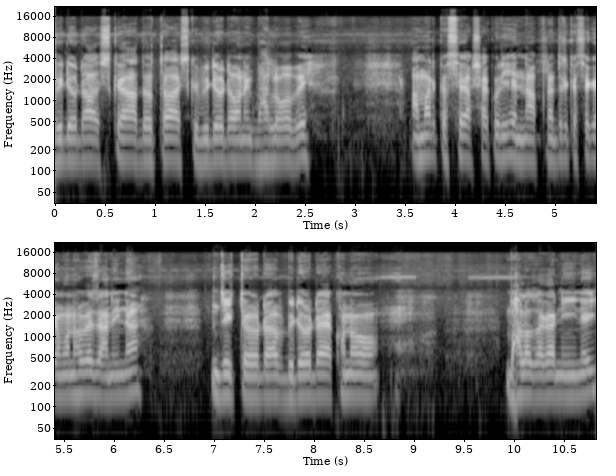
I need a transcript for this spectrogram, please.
ভিডিওটা আজকে আদত, আজকে ভিডিওটা অনেক ভালো হবে। আমার কাছে আশা করি না, আপনাদের কাছে কেমন হবে জানি না। যেটা ভিডিওটা এখনও ভালো জায়গা নিই নেই।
